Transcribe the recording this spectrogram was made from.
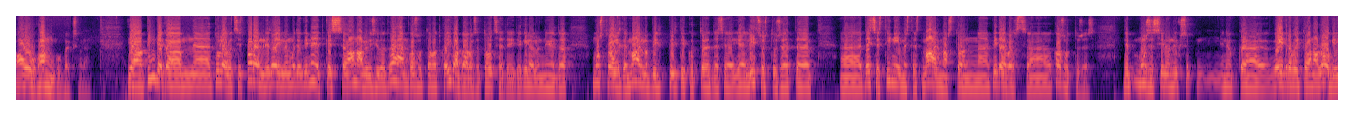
aju hangub, eks ole ja pingega tulevad siis paremini toime muidugi need, kes analüüsivad vähem, kasutavad ka igapäevaselt otseteid ja kellel on nii-öelda mustvalge maailmapilt piltlikult öeldes ja, ja lihtsustused teistest inimestest maailmast on pidevas kasutuses ja muuseas, siin on üks niisugune veidravõitu analoogia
